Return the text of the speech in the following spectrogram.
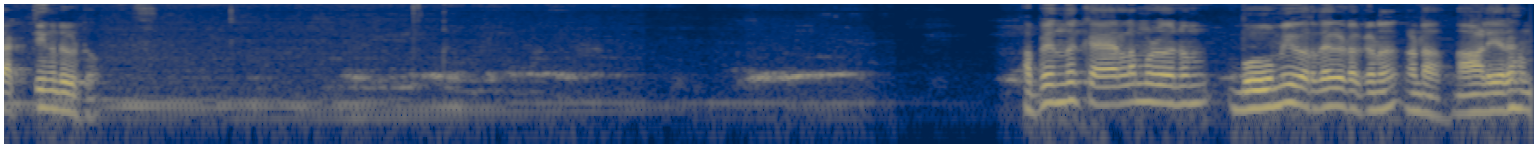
ശക്തി ഇങ്ങോട്ട് കിട്ടും. അപ്പൊ ഇന്ന് കേരളം മുഴുവനും ഭൂമി വെറുതെ കിടക്കണ് കണ്ടോ? നാളികേരം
